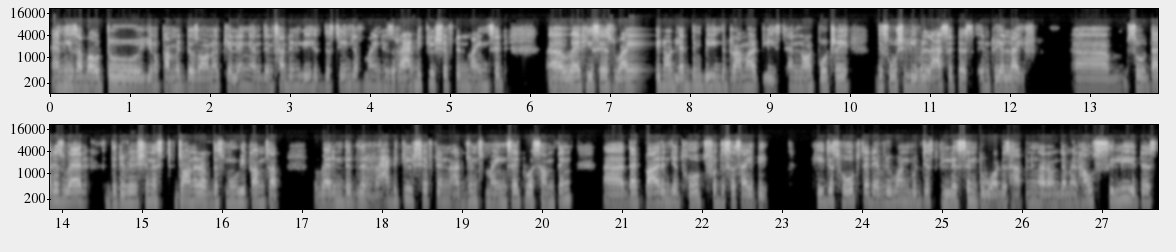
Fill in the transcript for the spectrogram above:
and he's about to, you know, commit this honor killing, and then suddenly this change of mind, his radical shift in mindset, uh, where he says, "Why not let them be in the drama at least, and not portray the social evil as it is in real life?" Um, so that is where the revisionist genre of this movie comes up, wherein the, the radical shift in Arjun's mindset was something uh, that Pa Ranjith hopes for the society. He just hopes that everyone would just listen to what is happening around them and how silly it is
